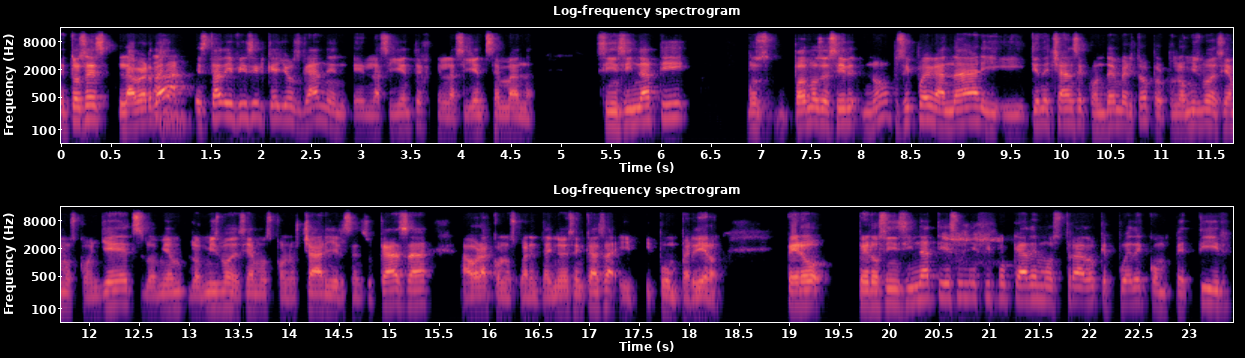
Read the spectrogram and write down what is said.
entonces, la verdad, Ajá. está difícil que ellos ganen en la siguiente, en la siguiente semana. Cincinnati pues podemos decir, no, pues sí puede ganar y, y, tiene chance con Denver y todo, pero pues lo mismo decíamos con Jets, lo, lo, mismo decíamos con los Chargers en su casa, ahora con los 49 en casa y, y pum, perdieron. Pero, pero Cincinnati es un equipo que ha demostrado que puede competir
